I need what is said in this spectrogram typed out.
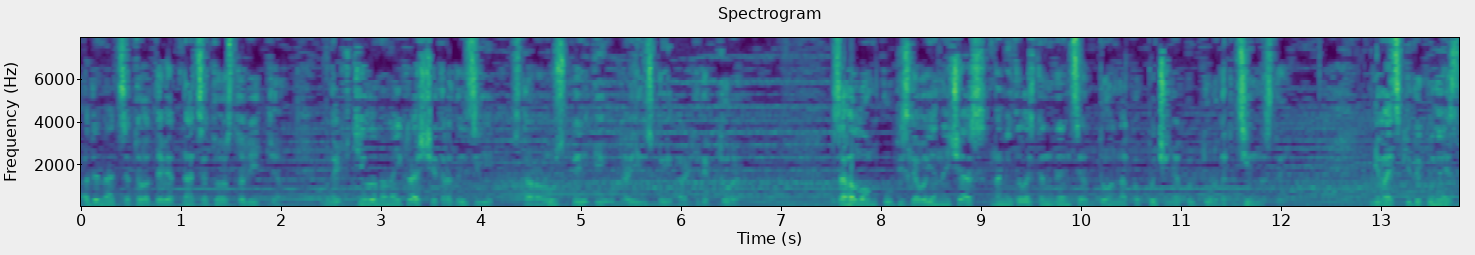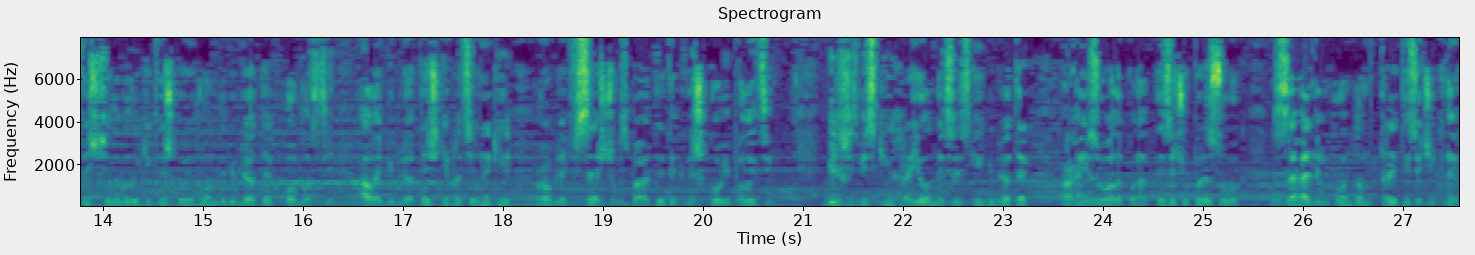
11-19 століття. В них втілено найкращі традиції староруської і української архітектури. Загалом у післявоєнний час намітилась тенденція до накопичення культурних цінностей. Німецькі дикуни знищили великі книжкові фонди бібліотек області, але бібліотечні працівники роблять все, щоб збагатити книжкові полиці. Більшість міських, районних, сільських бібліотек організували понад тисячу пересувок з загальним фондом три тисячі книг.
